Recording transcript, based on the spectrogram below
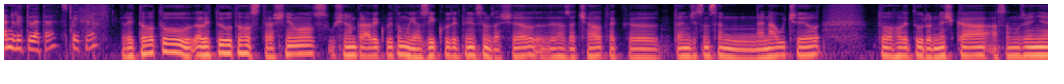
A nelitujete zpětně? Lituju, tu, lituju toho strašně moc, už jenom právě kvůli tomu jazyku, se kterým jsem zašel, začal, tak eh, ten, že jsem se nenaučil, toho litu do dneška a samozřejmě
